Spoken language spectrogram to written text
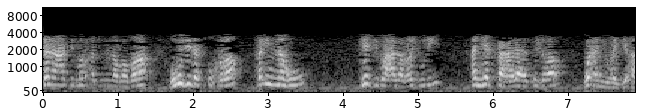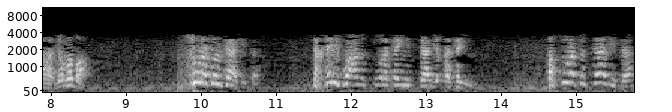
سنعت المرأة من الرضاع ووجدت أخرى فإنه يجب على الرجل أن يدفع لها الأجرة وأن يهيئها للرضاع. صورة ثالثة. تختلف عن الصورتين السابقتين. الصورة الثالثة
